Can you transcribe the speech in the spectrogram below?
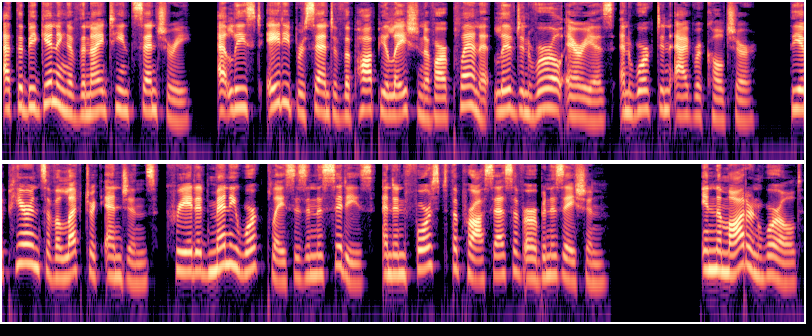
At the beginning of the 19th century, at least 80% of the population of our planet lived in rural areas and worked in agriculture. The appearance of electric engines created many workplaces in the cities and enforced the process of urbanization. In the modern world,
